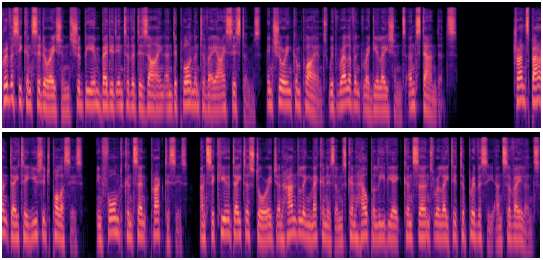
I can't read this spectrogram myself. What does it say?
Privacy considerations should be embedded into the design and deployment of AI systems, ensuring compliance with relevant regulations and standards. Transparent data usage policies, informed consent practices, and secure data storage and handling mechanisms can help alleviate concerns related to privacy and surveillance,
